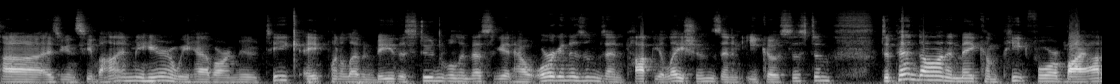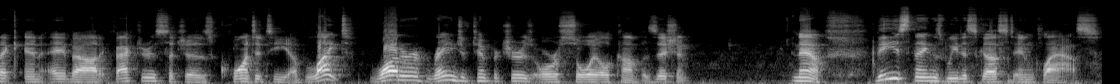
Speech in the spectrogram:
Uh, as you can see behind me here, we have our new TEK 8.11b. The student will investigate how organisms and populations in an ecosystem depend on and may compete for biotic and abiotic factors such as quantity of light, water, range of temperatures, or soil composition. Now, these things we discussed in class.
